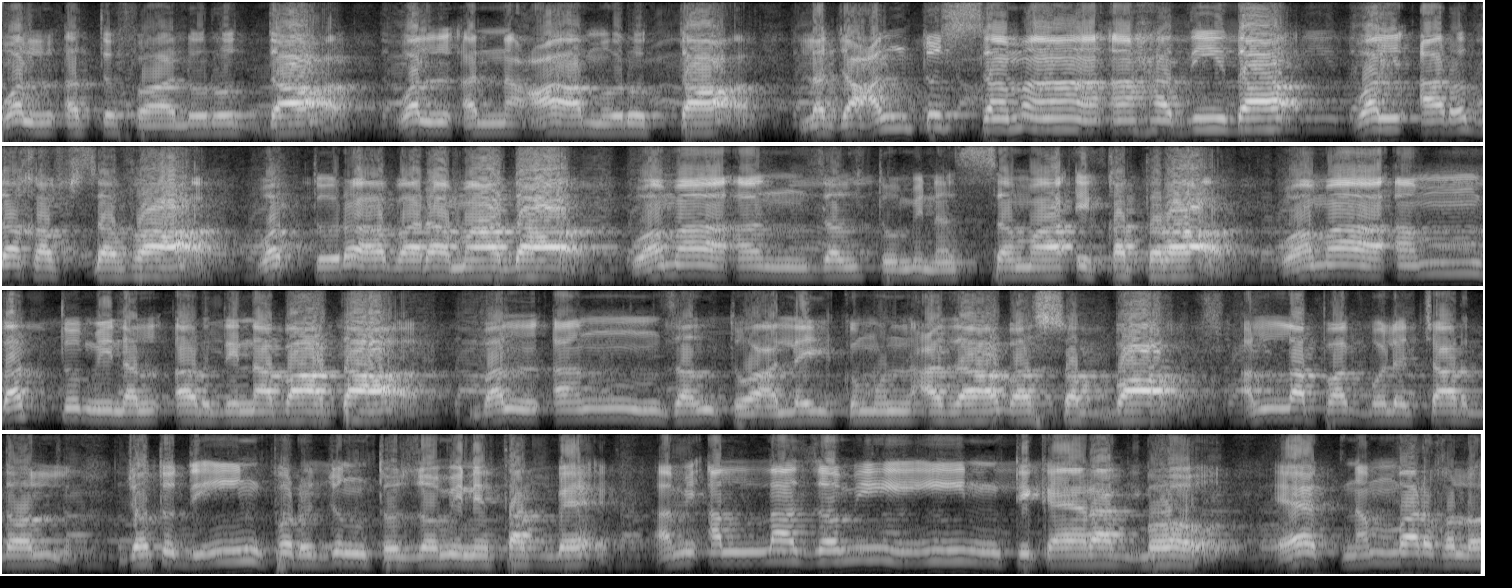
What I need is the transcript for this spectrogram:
والأطفال ردا والأنعام رتا لجعلت السماء حديدا ওয়াল আরদা খাফসাফা ওয়াত তুরাব রামাদা ওয়া মা আনজালতু মিনাস সামাই কাতরা ওয়া মা আমবাতু মিনাল আরদি নাবাতা, বাল আনজালতু সাব্বা। আল্লাহ পাক বলে, চার দল, যতদিন পর্যন্ত জমিনে থাকবে, আমি আল্লাহ জমিন টিকায় রাখব। এক নাম্বার হলো,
